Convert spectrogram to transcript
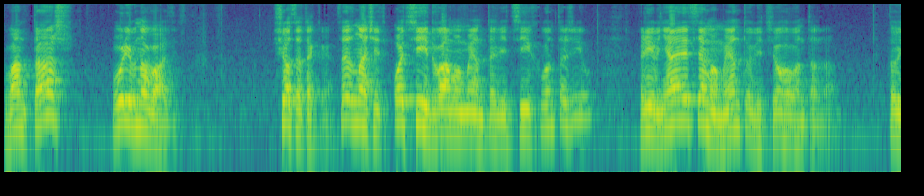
Вантаж у рівновазі. Що це таке? Це значить, оці два моменти від цих вантажів рівняються моменту від цього вантажа. Тобто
